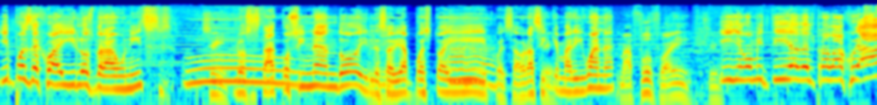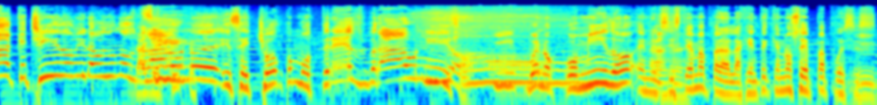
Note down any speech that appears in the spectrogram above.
y pues dejó ahí los brownies, Sí. los estaba cocinando y les había puesto ahí, pues ahora sí, Sí. que marihuana. Mafufo ahí. sí. Y llegó mi tía del trabajo y, ah, qué chido, mira, unos brownies. Y se echó como tres brownies. Y bueno, comido en el Ajá. sistema, para la gente que no sepa, pues es,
